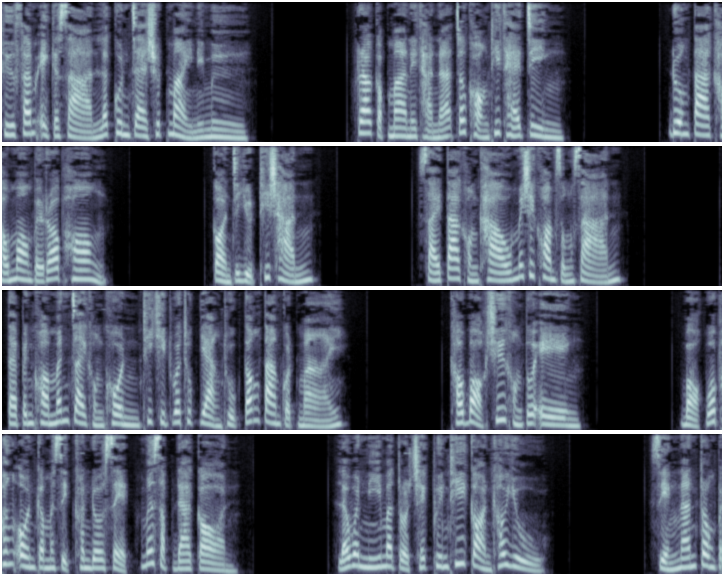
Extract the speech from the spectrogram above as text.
ถือแฟ้มเอกสารและกุญแจชุดใหม่ในมือ ราวกับมาในฐานะเจ้าของที่แท้จริง ดวงตาเขามองไปรอบห้อง ก่อนจะหยุดที่ฉัน สายตาของเขาไม่ใช่ความสงสาร แต่เป็นความมั่นใจของคนที่คิดว่าทุกอย่างถูกต้องตามกฎหมาย เขาบอกชื่อของตัวเอง บอกว่าเพิ่งโอนกรรมสิทธิ์คอนโดเสร็จเมื่อสัปดาห์ก่อน แล้ววันนี้มาตรวจเช็คพื้นที่ก่อนเข้าอยู่ เสียงนั้นตรงไป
